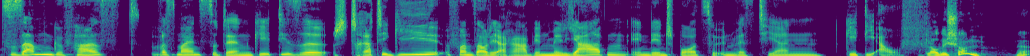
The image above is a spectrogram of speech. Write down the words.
Zusammengefasst, was meinst du denn? Geht diese Strategie von Saudi-Arabien, Milliarden in den Sport zu investieren, geht die auf? Glaube ich schon. Ja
